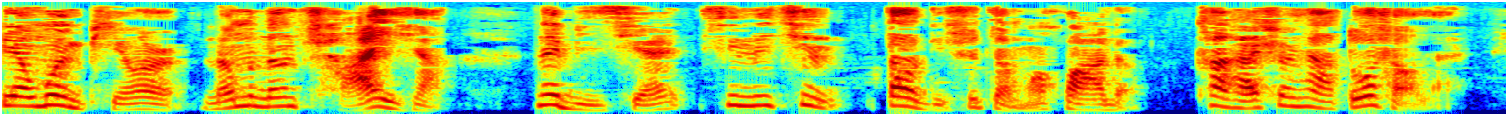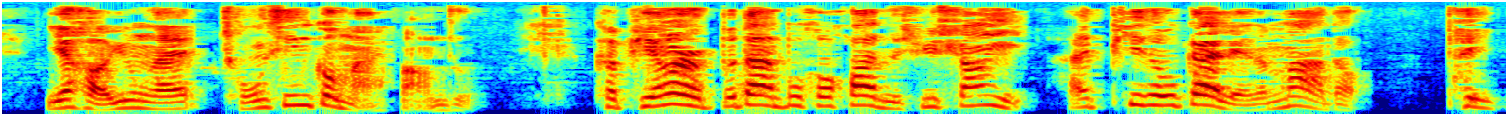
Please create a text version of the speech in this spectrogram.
便问平儿能不能查一下那笔钱西门庆到底是怎么花的，看还剩下多少来，也好用来重新购买房子。可平儿不但不和花子虚商议，还劈头盖脸的骂道：“呸！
